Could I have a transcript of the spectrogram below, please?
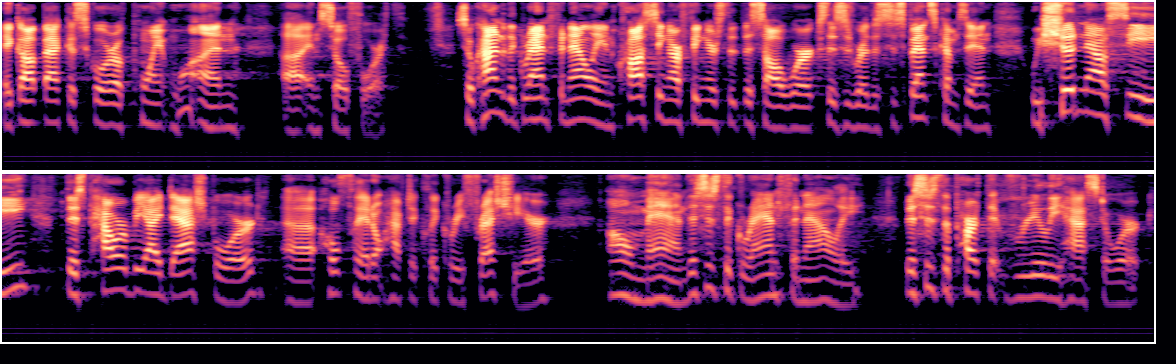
it got back a score of 0.1, uh, and so forth. So, kind of the grand finale, and crossing our fingers that this all works, this is where the suspense comes in. We should now see this Power BI dashboard. Uh, hopefully, I don't have to click refresh here. Oh man, this is the grand finale. This is the part that really has to work.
